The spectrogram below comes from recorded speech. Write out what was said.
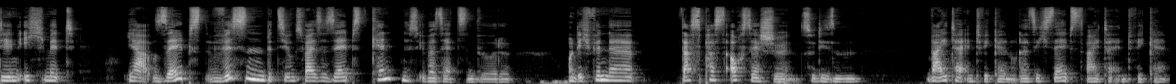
den ich mit ja Selbstwissen beziehungsweise Selbstkenntnis übersetzen würde. Und ich finde, das passt auch sehr schön zu diesem Weiterentwickeln oder sich selbst weiterentwickeln.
